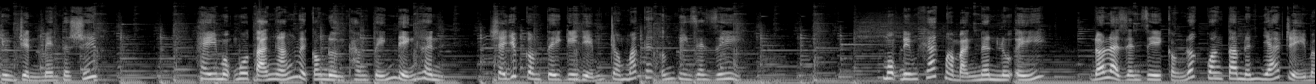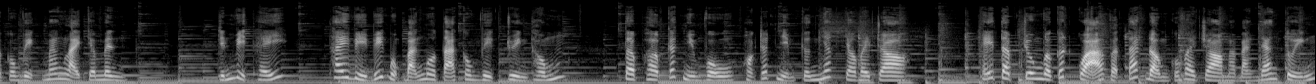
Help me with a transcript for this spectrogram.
chương trình mentorship hay một mô tả ngắn về con đường thăng tiến điển hình sẽ giúp công ty ghi điểm trong mắt các ứng viên Gen Z. Một điểm khác mà bạn nên lưu ý đó là Gen Z còn rất quan tâm đến giá trị mà công việc mang lại cho mình. Chính vì thế, thay vì viết một bản mô tả công việc truyền thống, tập hợp các nhiệm vụ hoặc trách nhiệm cứng nhắc cho vai trò, hãy tập trung vào kết quả và tác động của vai trò mà bạn đang tuyển.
